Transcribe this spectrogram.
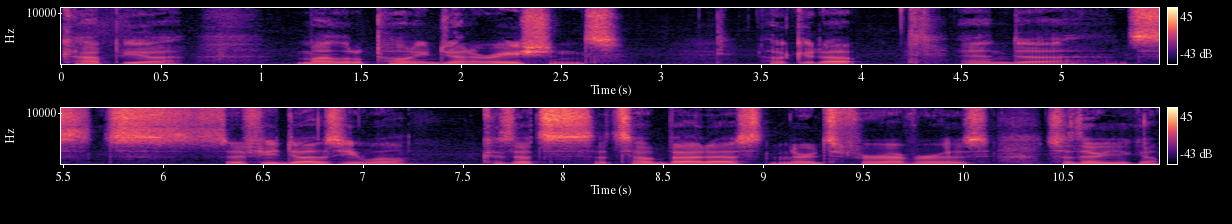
copy of My Little Pony Generations, hook it up." And uh, it's, it's, if he does, he will because that's that's how badass Nerds Forever is. So there you go.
